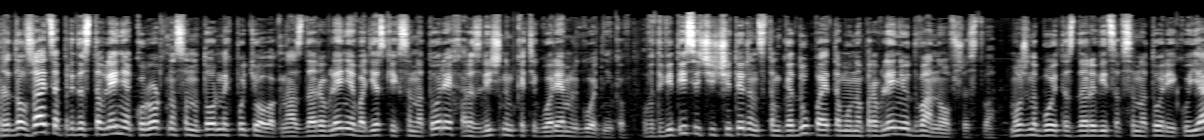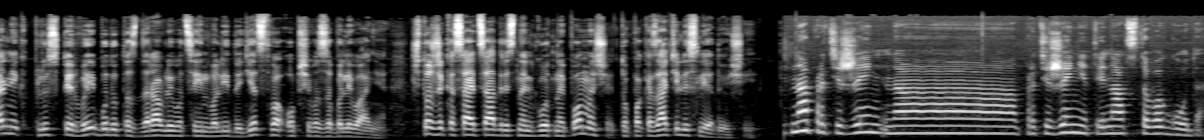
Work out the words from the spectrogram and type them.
Продолжается предоставление курортно-санаторных путевок на оздоровление в одесских санаториях различным категориям льготников. В 2014 году по этому направлению два новшества. Можно будет оздоровиться в санатории «Куяльник», плюс впервые будут оздоравливаться инвалиды детства общего заболевания. Что же касается адресной льготной помощи, то показатели следующие. На протяжении, на протяжении 2013 года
